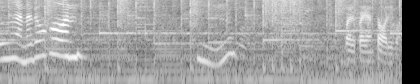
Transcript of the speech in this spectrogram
ดูเหงื่อนะทุกคนหืมไปไปกันต่อดีกว่า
